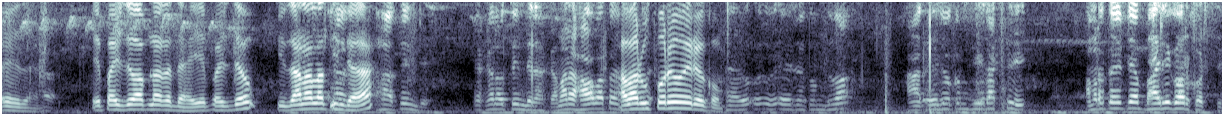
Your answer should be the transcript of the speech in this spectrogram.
এই দেখেন হ্যাঁ। এ পাশ দেও আপনারা দেখাই এ পাশ দেও কি জানালা তিনটা হ্যাঁ? তিনটে। এখানেও তিনটে রাখা। মানে হাওয়া বাতাস আবার উপরেও এরকম। হ্যাঁ ও- দেওয়া। আর এইরকম দিয়ে রাখছি আমরা তো এটা বাইরে ঘর করছি।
